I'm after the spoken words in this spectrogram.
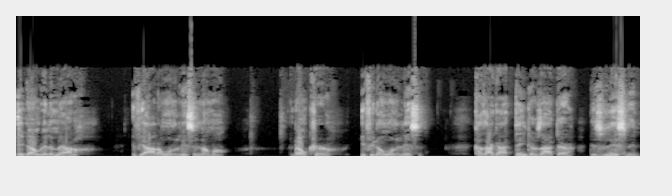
it don't really matter if y'all don't want to listen no more. Don't care if you don't want to listen. Cause I got thinkers out there that's listening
